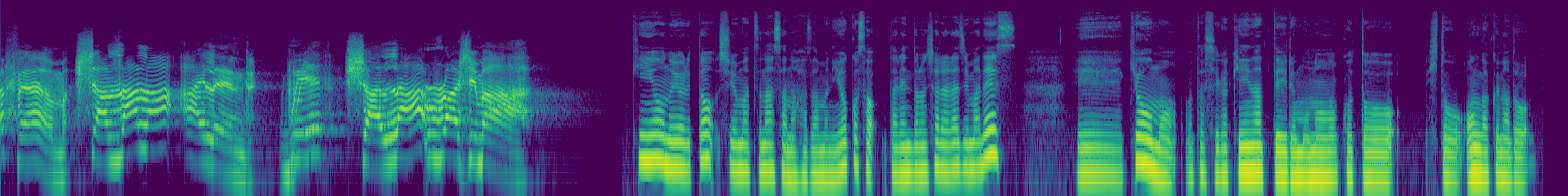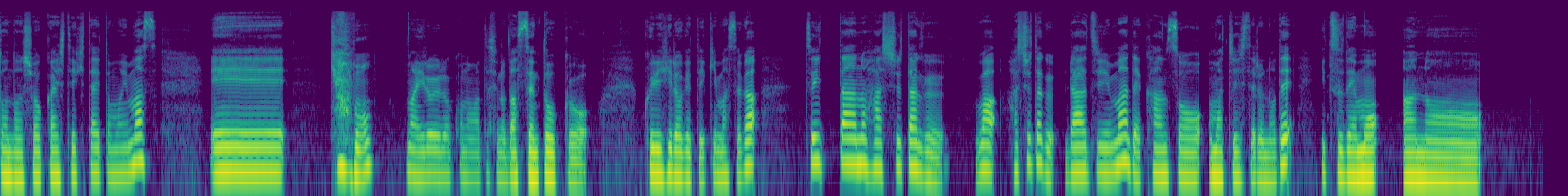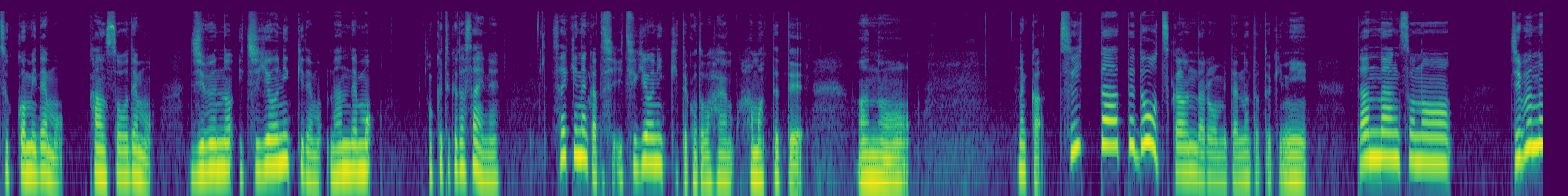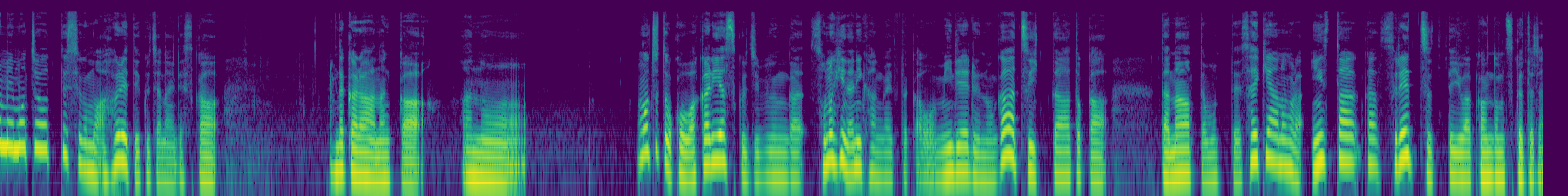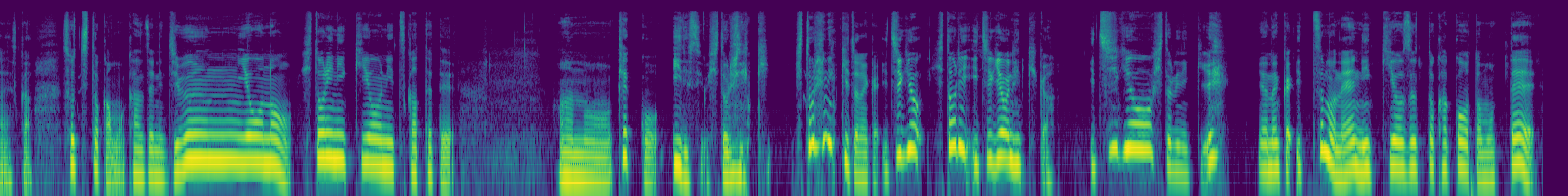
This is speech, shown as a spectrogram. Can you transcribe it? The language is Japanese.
FM Shalala Island with Shala Rajima. 金曜の夜と週末の朝の狭間にようこそタレントのシャララジマです、えー今日も私が気になっているものこと人音楽などどんどん紹介していきたいと思いますえー今日も まあいろいろこの私の脱線トークを繰り広げていきますがツイッターのハッシュタグはハッシュタグラジマで感想をお待ちしてるのでいつでもあのーツッコミでも感想でも自分の一行日記でも何でも送ってくださいね。最近なんか私一行日記って言葉ははまっててあのなんかツイッターってどう使うんだろうみたいになった時にだんだんその自分のメモ帳ってすぐもう溢れていくじゃないですか。だからなんかあのもうちょっとこう分かりやすく自分がその日何考えてたかを見れるのがツイッターとかだなって思って最近あのほらインスタがスレッズっていうアカウントも作ったじゃないですか。そっちとかも完全に自分用の一人日記用に使っててあの結構いいですよ一人日記。一人日記じゃないか一行一人一行日記か。一行一人日記。いやなんかいつもね日記をずっと書こうと思って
